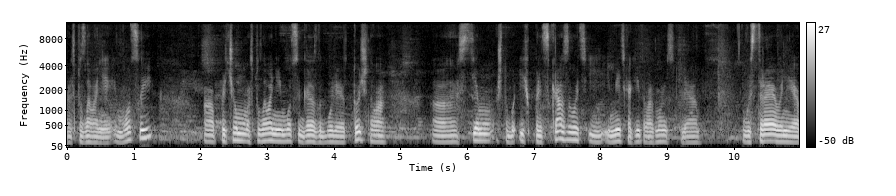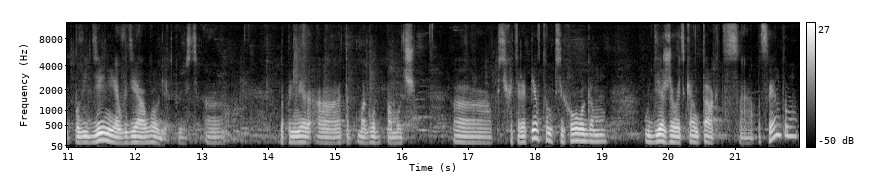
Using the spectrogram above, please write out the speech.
распознавания эмоций, причем распознавание эмоций гораздо более точного, с тем, чтобы их предсказывать и иметь какие-то возможности для выстраивания поведения в диалоге. То есть Например, а, это могло бы помочь психотерапевтам, психологам удерживать контакт с пациентом,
